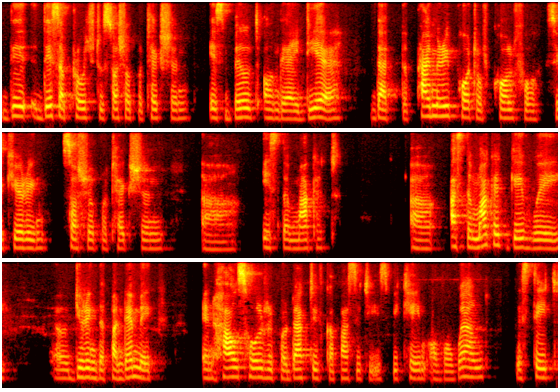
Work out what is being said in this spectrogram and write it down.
The, this approach to social protection is built on the idea that the primary port of call for securing social protection uh, is the market. Uh, as the market gave way uh, during the pandemic and household reproductive capacities became overwhelmed, the state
